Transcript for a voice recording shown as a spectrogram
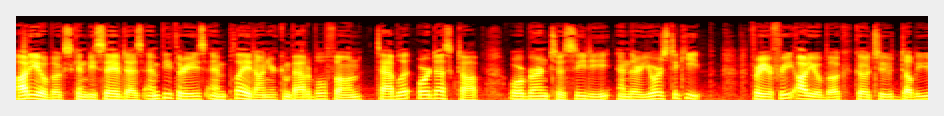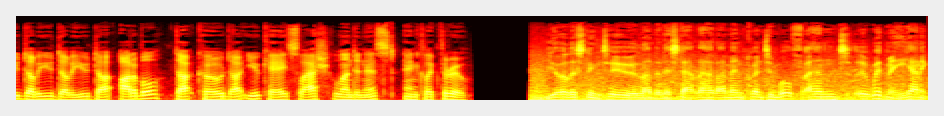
Audiobooks can be saved as MP3s and played on your compatible phone, tablet, or desktop, or burned to CD, and they're yours to keep. For your free audiobook, go to www.audible.co.uk slash Londonist and click through. You're listening to Londonist Out Loud. I'm N. Quentin Woolf, and uh, with me, Yannick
